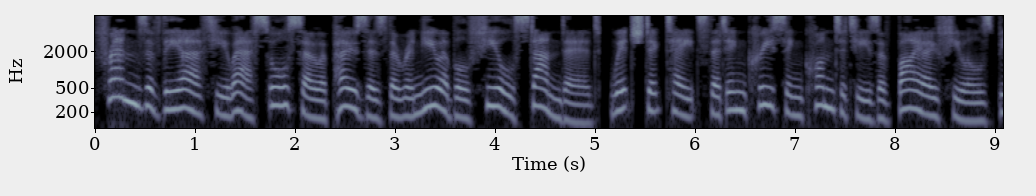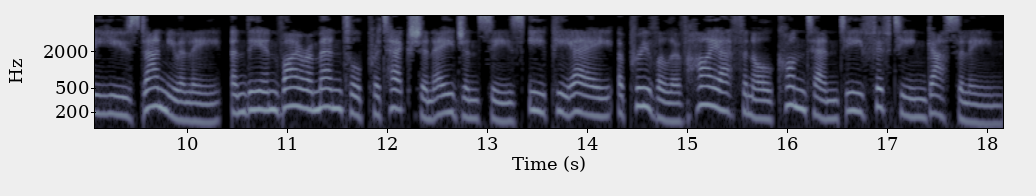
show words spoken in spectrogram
Friends of the Earth US also opposes the Renewable Fuel Standard, which dictates that increasing quantities of biofuels be used annually, and the Environmental Protection Agency's EPA approval of high ethanol content E15 gasoline.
